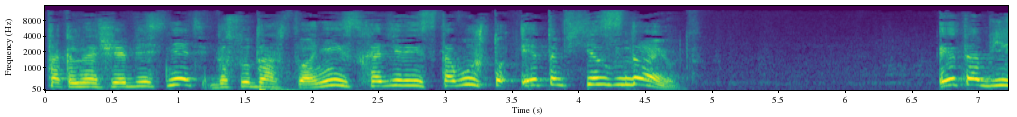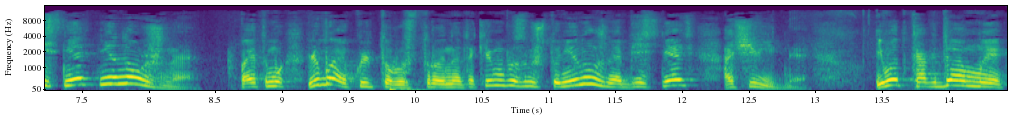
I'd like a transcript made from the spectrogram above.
так или иначе объяснять государство, они исходили из того, что это все знают. Это объяснять не нужно. Поэтому любая культура устроена таким образом, что не нужно объяснять очевидное. И вот когда мы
